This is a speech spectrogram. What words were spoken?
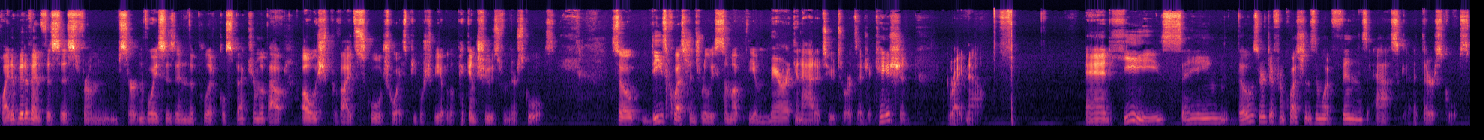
quite a bit of emphasis from certain voices in the political spectrum about oh we should provide school choice people should be able to pick and choose from their schools so these questions really sum up the American attitude towards education right now and he's saying those are different questions than what Finns ask at their schools.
